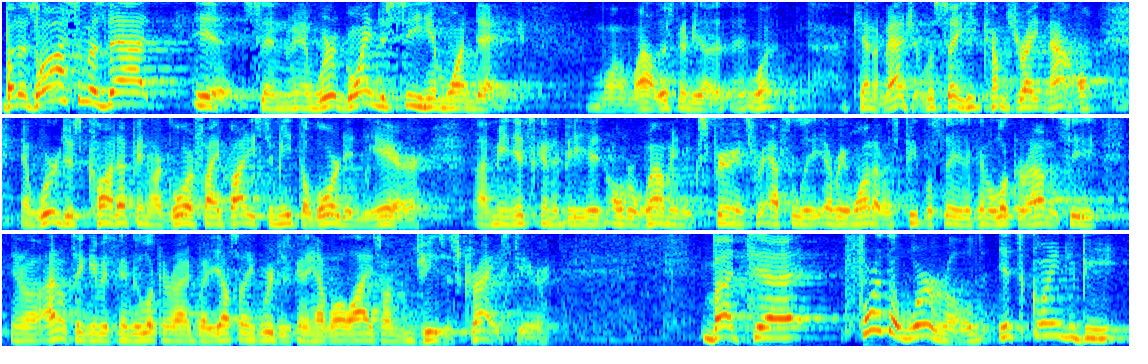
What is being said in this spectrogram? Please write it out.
But as awesome as that is, and, and we're going to see him one day, well, wow, there's going to be a, what, can't imagine. Let's say he comes right now, and we're just caught up in our glorified bodies to meet the Lord in the air. I mean, it's going to be an overwhelming experience for absolutely every one of us. People say they're going to look around and see, you know, I don't think anybody's going to be looking around anybody else. I think we're just going to have all eyes on Jesus Christ here. But uh, for the world, it's going to be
